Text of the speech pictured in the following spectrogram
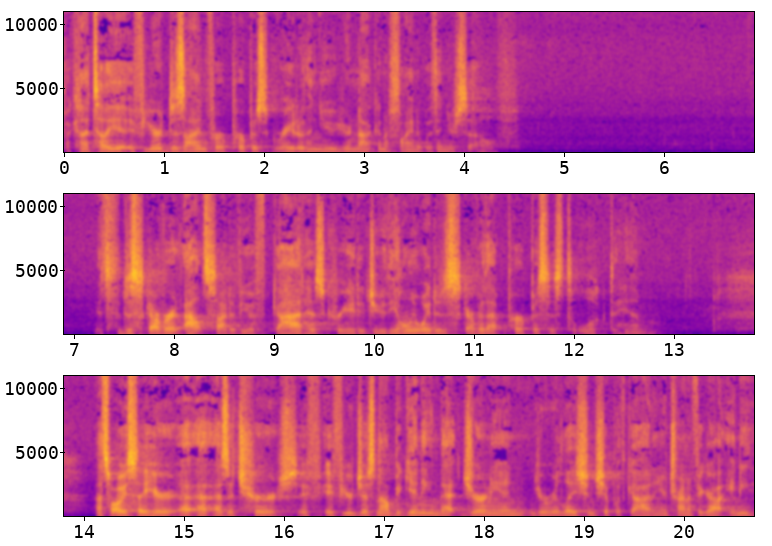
But can I tell you, if you're designed for a purpose greater than you, you're not going to find it within yourself. It's to discover it outside of you. If God has created you, the only way to discover that purpose is to look to Him. That's why we say here as a church, if, if you're just now beginning that journey in your relationship with God and you're trying to figure out any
